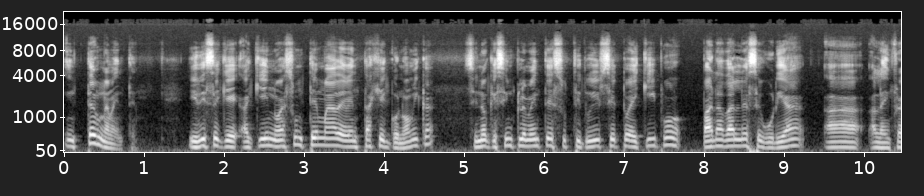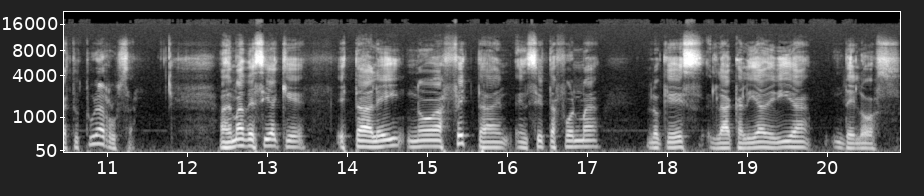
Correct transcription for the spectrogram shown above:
internamente. Y dice que aquí no es un tema de ventaja económica, sino que simplemente sustituir ciertos equipos para darle seguridad a, la infraestructura rusa. Además decía que esta ley no afecta en cierta forma lo que es la calidad de vida de los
